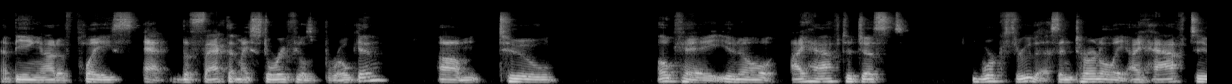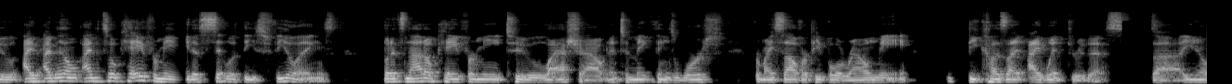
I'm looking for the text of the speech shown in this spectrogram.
at being out of place, at the fact that my story feels broken, um, to okay, you know, I have to just work through this internally. I have to. I, I know it's okay for me to sit with these feelings, but it's not okay for me to lash out and to make things worse for myself or people around me because I, I went through this. Uh, you know,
